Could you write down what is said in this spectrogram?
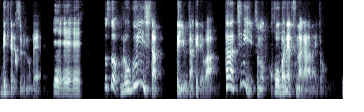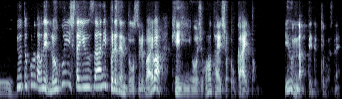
できたりするので。そうすると、ログインしたっていうだけでは、直ちにその購買にはつながらないと。うんいうところなので、ログインしたユーザーにプレゼントをする場合は、景品表示法の対象外というふうになっているということですね。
